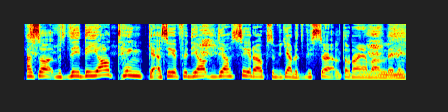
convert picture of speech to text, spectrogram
Alltså det, det jag tänker, alltså, för jag, jag ser det också jävligt visuellt av någon jävla anledning.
